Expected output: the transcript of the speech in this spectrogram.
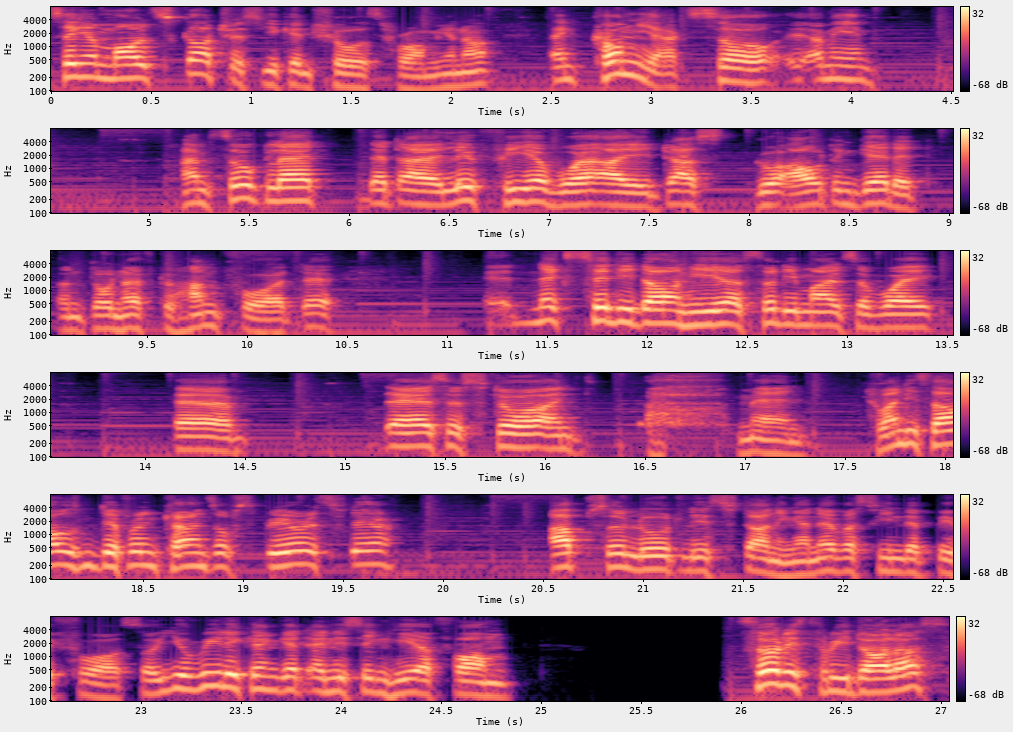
single malt scotches you can choose from, you know, and cognacs. So, I mean, I'm so glad that I live here where I just go out and get it and don't have to hunt for it. Next city down here, 30 miles away, uh, there's a store and, oh, man, 20,000 different kinds of spirits there absolutely stunning. I never seen that before. So you really can get anything here from $33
